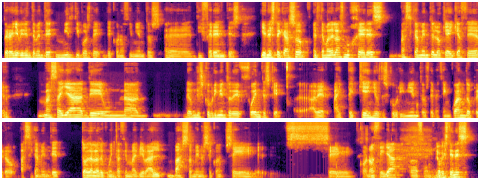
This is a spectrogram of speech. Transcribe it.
Pero hay evidentemente mil tipos de, conocimientos eh, diferentes. Y en este caso, el tema de las mujeres, básicamente lo que hay que hacer, más allá de una de un descubrimiento de fuentes que, a ver, hay pequeños descubrimientos de vez en cuando, pero básicamente toda la documentación medieval más o menos se, se, conoce ya. La cuestión es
